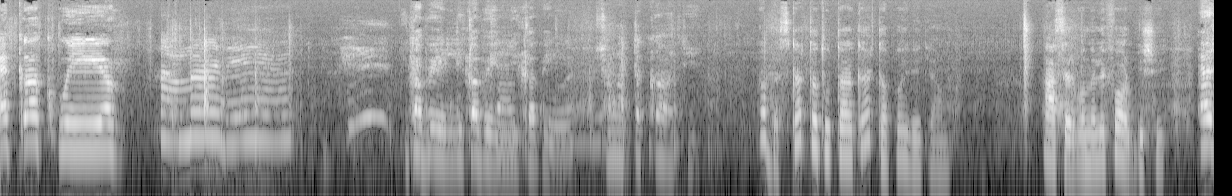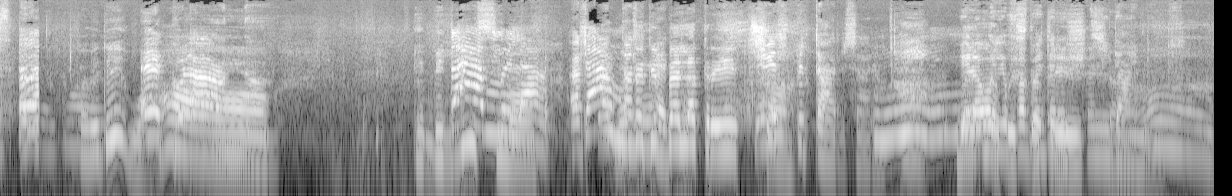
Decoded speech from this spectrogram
Ecco qui. I capelli, i capelli, i capelli. Sono attaccati. Vabbè, scarta tutta la carta, poi vediamo. Ah, servono le forbici. Eh, Fa vedere? Wow! Eccola, Anna. È bellissimo! Aspetta, Guarda che bella Devi treccia! aspettare, Sara. Bella Gliela voglio questa far vedere treccia. Shiny Diamond. Ah.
